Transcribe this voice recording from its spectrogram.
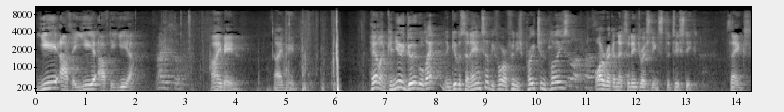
Year after year after year. Amen. Amen. Helen, can you Google that and give us an answer before I finish preaching, please? I reckon that's an interesting statistic. Thanks.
